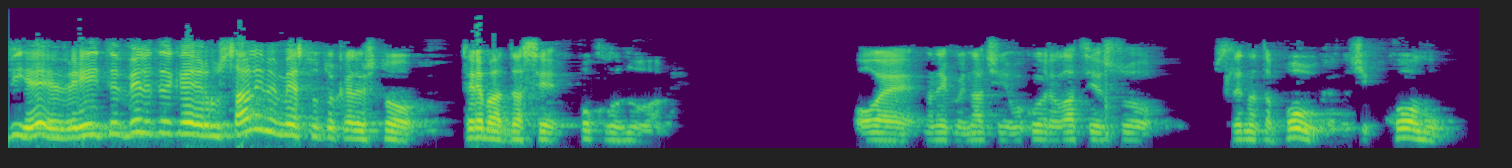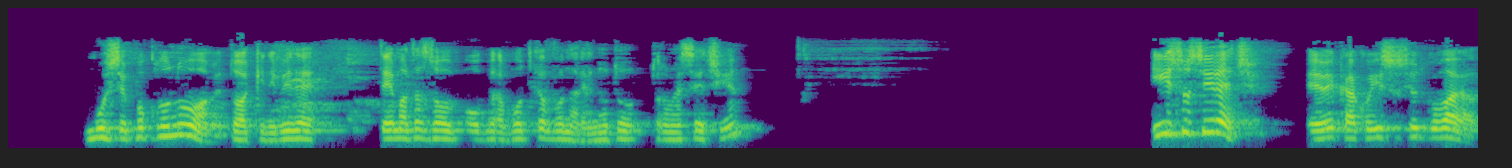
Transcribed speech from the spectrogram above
вие, евреите, велите дека Ерусалим е местото каде што треба да се поклонуваме. Ова е на некој начин во корелација со следната поука, значи кому му се поклонуваме. Тоа ќе не биде темата за обработка во наредното тромесечие. Исус и рече, еве како Исус и одговара,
